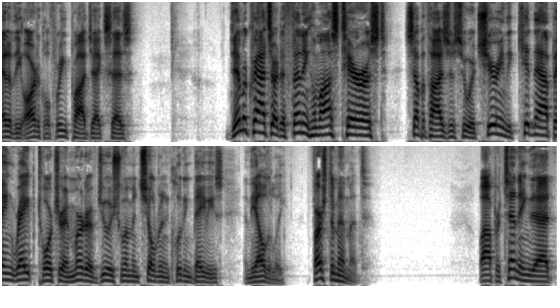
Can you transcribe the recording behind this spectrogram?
head of the Article 3 project, says Democrats are defending Hamas terrorist sympathizers who are cheering the kidnapping, rape, torture, and murder of Jewish women, children, including babies, and the elderly. First Amendment. While pretending that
